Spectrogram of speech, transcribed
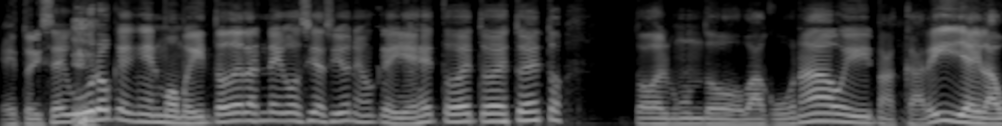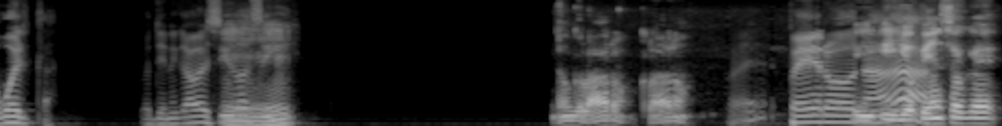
estoy seguro que en el momento de las negociaciones, ok, es esto, esto, esto, esto, todo el mundo vacunado y mascarilla y la vuelta. Pues tiene que haber sido así. No, claro, claro. Pues, pero y, y, yo pienso que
